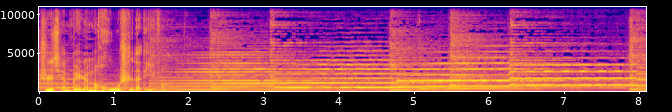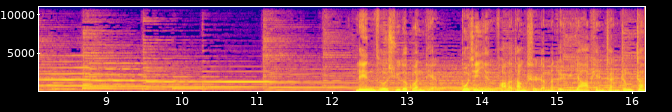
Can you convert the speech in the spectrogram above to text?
之前被人们忽视的地方。林则徐的观点不仅引发了当时人们对于鸦片战争战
